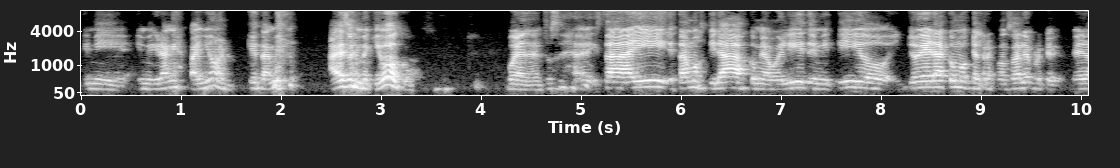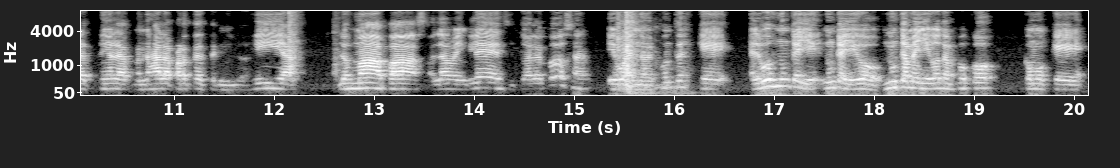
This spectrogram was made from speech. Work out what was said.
y mi, y mi gran español, que también a veces me equivoco. Bueno, entonces estaba ahí, estábamos tirados con mi abuelita y mi tío. Yo era como que el responsable porque era, tenía la, manejaba la parte de tecnología, los mapas, hablaba inglés y toda la cosa. Y bueno, el punto es que el bus nunca, nunca llegó, nunca me llegó tampoco como que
